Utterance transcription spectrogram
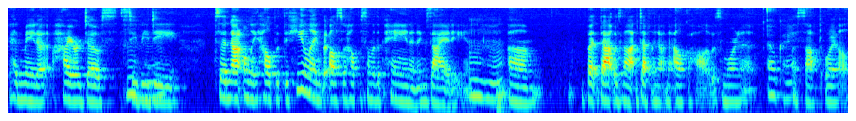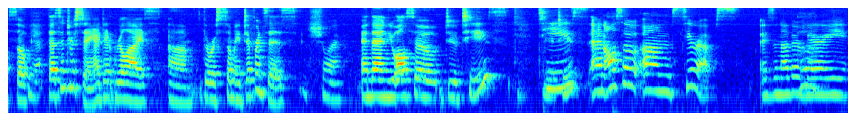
had made a higher dose CBD Mm-hmm. to not only help with the healing, but also help with some of the pain and anxiety. And, Mm-hmm. um, but that was not definitely not an alcohol. It was more in a, Okay. a soft oil. So Yeah. that's interesting. I didn't realize um, there were so many differences. Sure. And then you also do teas. Teas and also um, syrups is another Oh. very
